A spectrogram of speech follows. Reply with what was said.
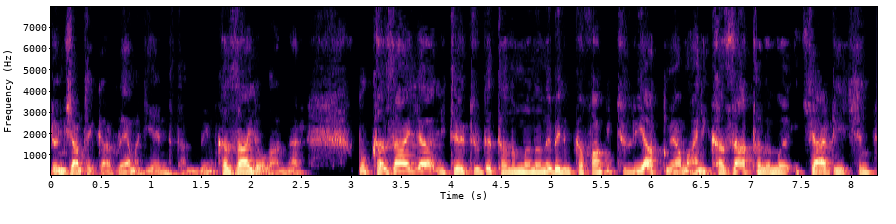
Döneceğim tekrar buraya ama diğerini de tanımlayayım. Kazayla olanlar. Bu kazayla literatürde tanımlananı benim kafam bir türlü yatmıyor ama hani kaza tanımı içerdiği için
